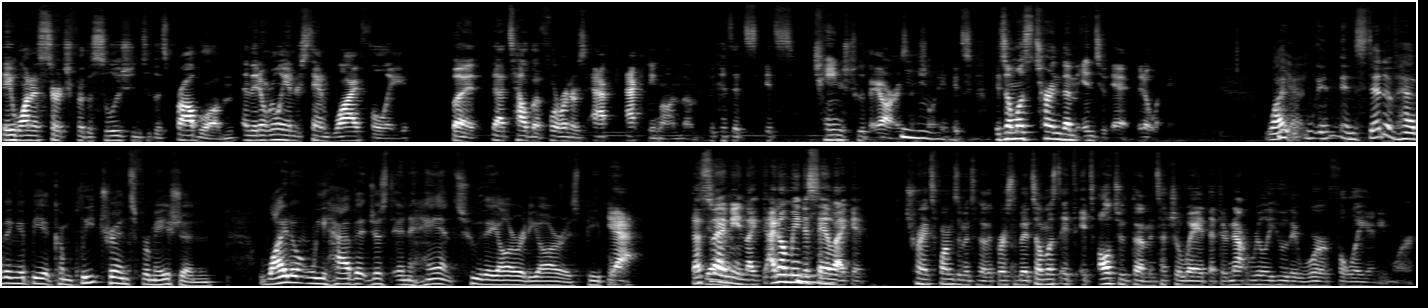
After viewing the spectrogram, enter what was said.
they want to search for the solution to this problem and they don't really understand why fully but that's how the forerunners act acting on them because it's it's changed who they are essentially mm-hmm. it's it's almost turned them into it in a way why yeah. instead of having it be a complete transformation why don't we have it just enhance who they already are as people yeah that's yeah. what i mean like i don't mean to say mm-hmm. like it transforms them into another person, but it's almost it's it's altered them in such a way that they're not really who they were fully anymore.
